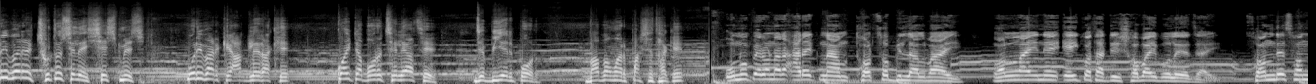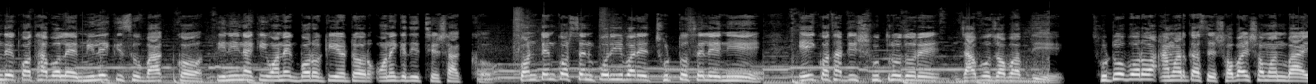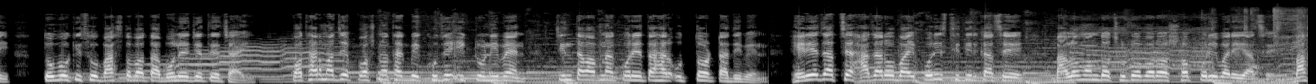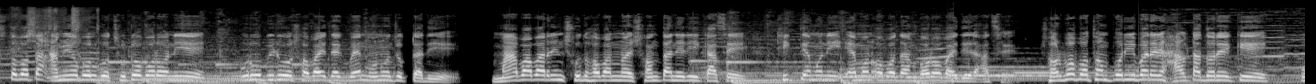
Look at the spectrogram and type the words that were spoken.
পরিবারের ছোট ছেলে শেষমেশ পরিবারকে আগলে রাখে। কয়টা বড় ছেলে আছে যে বিয়ের পর বাবা মার পাশে থাকে? অনুপ্রেরণার আরেক নাম থটস বিল্লাল ভাই। অনলাইনে এই কথাটি সবাই বলে যায়। ছন্দে ছন্দে কথা বলে মিলে কিছু বাক্য, তিনি নাকি অনেক বড় ক্রিয়েটর অনেকে দিচ্ছে সাক্ষ্য। কন্টেন্ট করছেন পরিবারের ছোট্ট ছেলে নিয়ে, এই কথাটি সূত্র ধরে যাব জবাব দিয়ে। ছোট বড় আমার কাছে সবাই সমান ভাই তবু কিছু বাস্তবতা বলে যেতে চাই। কথার মাঝে প্রশ্ন থাকবে, খুঁজে একটু নিবেন। চিন্তা ভাবনা করে তাহার উত্তরটা দিবেন। হেরে যাচ্ছে হাজারো বাই পরিস্থিতির কাছে ভালো মন্দ ছোট, বড় সব পরিবারেই আছে। বাস্তবতা আমিও বলব, ছোট, বড় নিয়ে পুরো ভিডিও সবাই দেখবেন মনোযোগটা দিয়ে। মা বাবার ঋণ সুদ হবার নয়, সন্তানেরই কাছে ঠিক তেমনি এমন অবদান বড় ভাইদের আছে। সর্বপ্রথম পরিবারের হালটা ধরে কে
